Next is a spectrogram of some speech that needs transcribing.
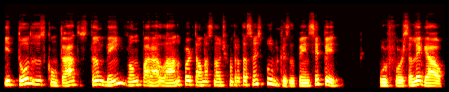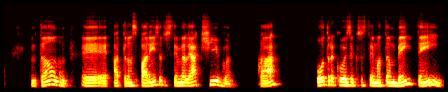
E todos os contratos também vão parar lá no Portal Nacional de Contratações Públicas, no PNCP, por força legal. Então, é, a transparência do sistema é ativa, tá? Outra coisa que o sistema também tem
